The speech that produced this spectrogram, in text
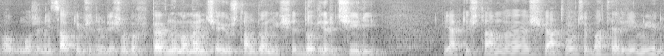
No, może nie całkiem 70, bo w pewnym momencie już tam do nich się dowiercili. Jakieś tam światło czy baterie mieli.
